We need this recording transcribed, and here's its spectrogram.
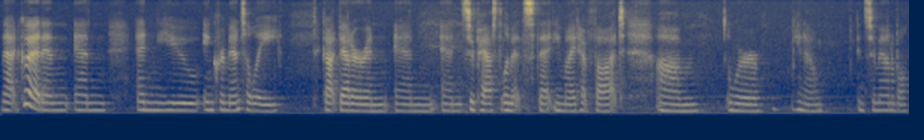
that good, and and and you incrementally got better and and and surpassed limits that you might have thought um, were, you know, insurmountable.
